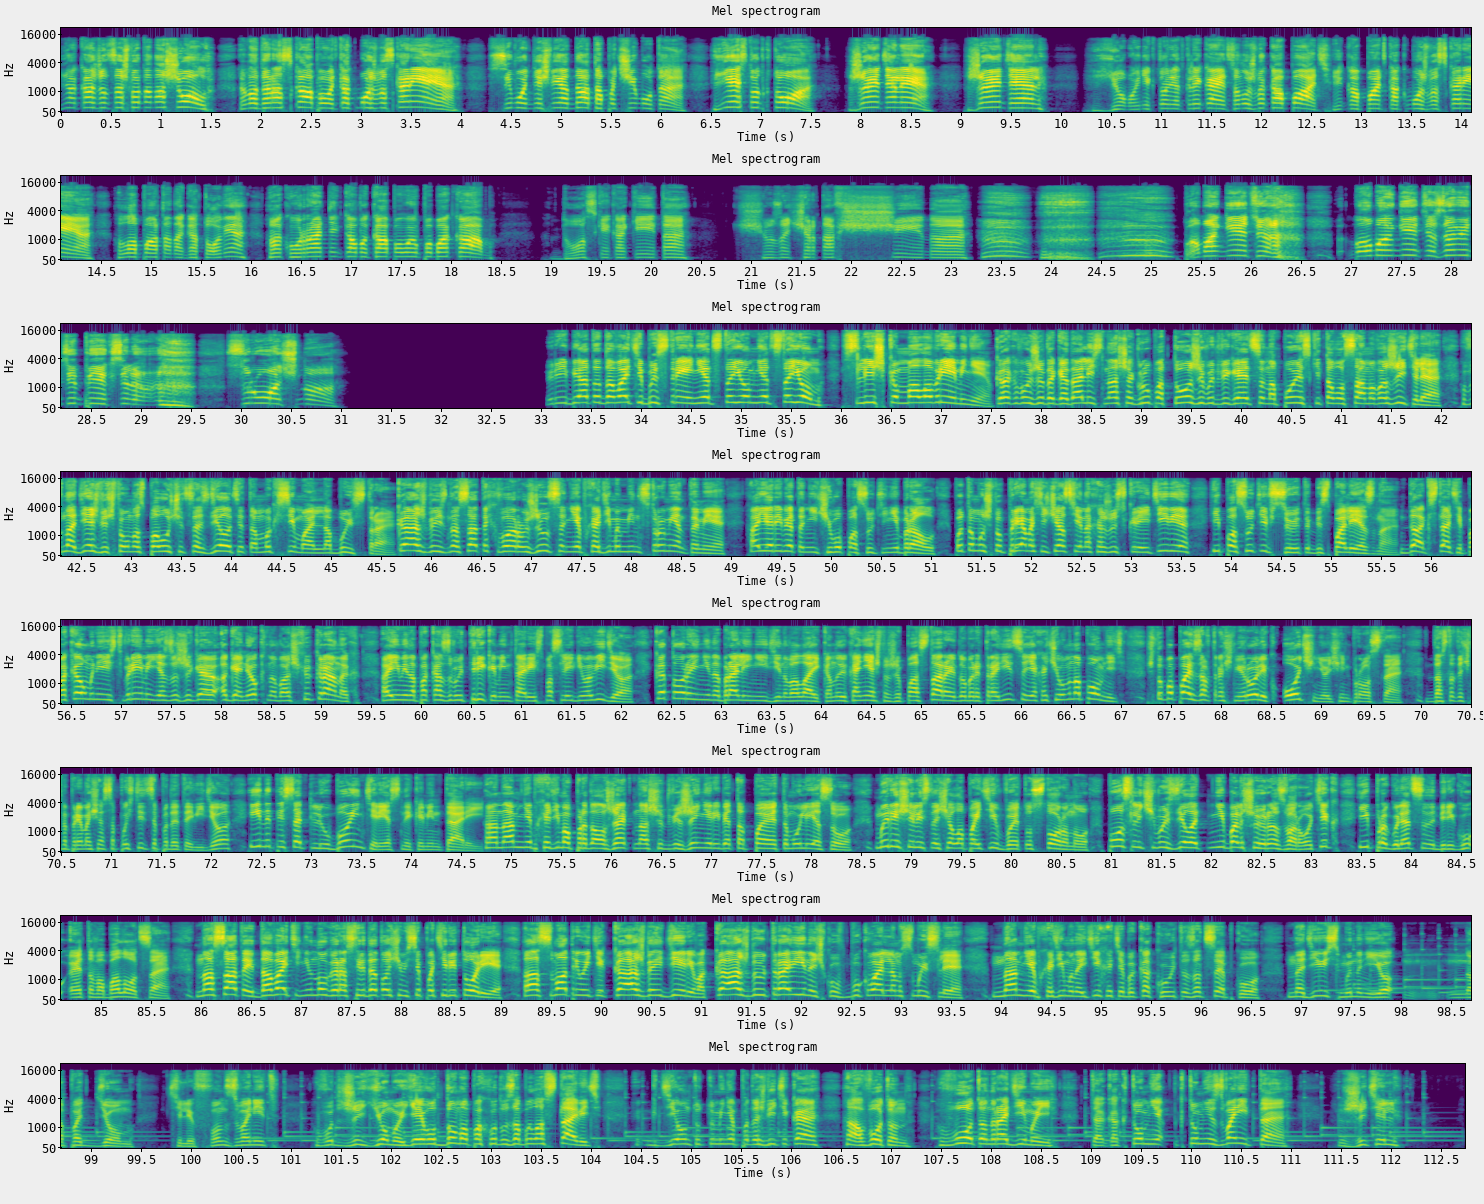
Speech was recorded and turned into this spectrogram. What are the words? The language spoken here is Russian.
Я, кажется, что-то нашел. Надо раскапывать как можно скорее. Сегодняшняя дата почему-то. Есть тут кто? Жители! Житель! Ё никто не откликается, нужно копать! И копать как можно скорее! Лопата на готове, аккуратненько выкапываю по бокам. Доски какие-то. Чё за чертовщина? Помогите! Помогите, зовите Пикселя! Срочно! Ребята, давайте быстрее, не отстаем, не отстаем! Слишком мало времени! Как вы уже догадались, наша группа тоже выдвигается на поиски того самого жителя, в надежде, что у нас получится сделать это максимально быстро. Каждый из носатых вооружился необходимыми инструментами, а я, ребята, ничего по сути не брал, потому что прямо сейчас я нахожусь в креативе, и по сути все это бесполезно. Да, кстати, пока у меня есть время, я зажигаю огонек на ваших экранах, а именно показываю три комментария из последнего видео, которые не набрали ни единого лайка. Ну и, конечно же, по старой доброй традиции я хочу вам напомнить, что попасть в завтрашний ролик очень-очень просто. Достаточно прямо сейчас опуститься под это видео и написать любой интересный комментарий. А нам необходимо продолжать наше движение, ребята, по этому лесу. Мы решили сначала пойти в эту сторону, после чего сделать небольшой разворотик и прогуляться на берегу этого болотца. Носатый, давайте немного рассредоточимся по территории. Осматривайте каждое дерево, каждую травиночку в буквально буквальном смысле. Нам необходимо найти хотя бы какую-то зацепку. Надеюсь, мы на нее нападем. Телефон звонит. Вот же, ё я его дома, походу, забыл оставить. Где он тут у меня? Подождите-ка. А, вот он. Вот он, родимый. Так, а кто мне... Кто мне звонит-то? Житель...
